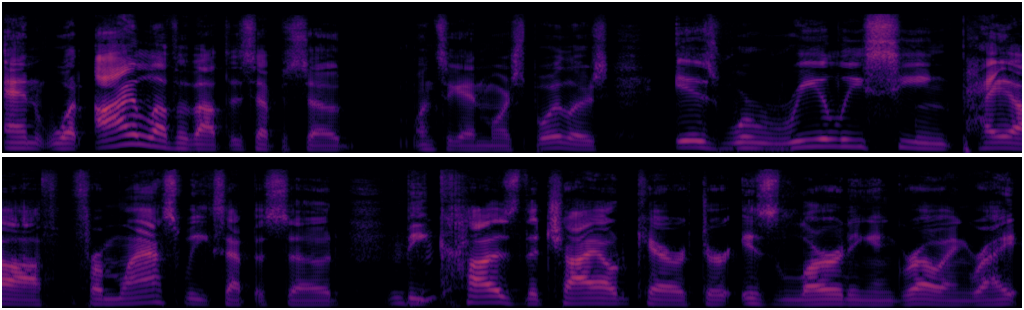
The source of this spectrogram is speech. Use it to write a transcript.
And what I love about this episode, once again, more spoilers, is we're really seeing payoff from last week's episode Mhm. because the child character is learning and growing, right?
